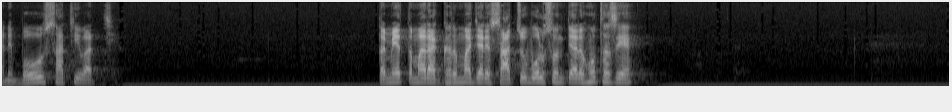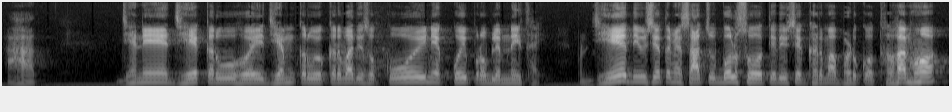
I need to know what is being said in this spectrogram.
અને બહુ સાચી વાત છે. તમે તમારા ઘરમાં જ્યારે સાચું બોલશો ને ત્યારે શું થશે? હા જેને જે કરવું હોય, જેમ કરવું હોય, કરવા દેશો, કોઈને કોઈ પ્રોબ્લેમ નહીં થાય. પણ જે દિવસે તમે સાચું બોલશો, તે દિવસે ઘરમાં ભડકો થવાનો.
